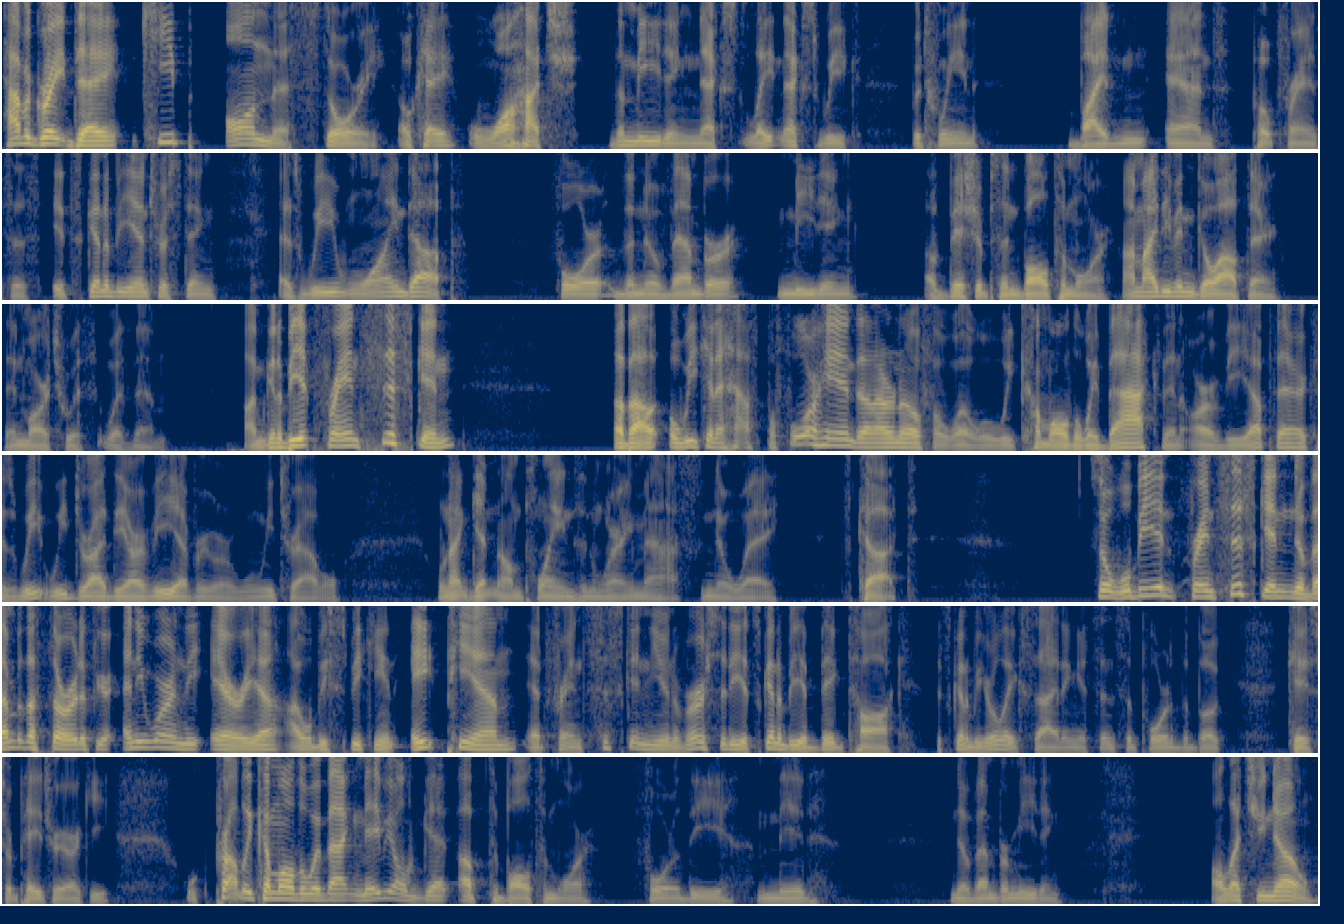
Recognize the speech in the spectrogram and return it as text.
Have a great day. Keep on this story, okay? Watch the meeting next late next week between Biden and Pope Francis. It's going to be interesting as we wind up for the November meeting of bishops in Baltimore. I might even go out there and march with with them. I'm going to be at Franciscan about a week and a half beforehand, and I don't know if well will we come all the way back then RV up there because we we drive the RV everywhere when we travel. We're not getting on planes and wearing masks. No way. It's cucked. So we'll be in Franciscan November the 3rd. If you're anywhere in the area, I will be speaking at 8 p.m. at Franciscan University. It's going to be a big talk. It's going to be really exciting. It's in support of the book, Case for Patriarchy. We'll probably come all the way back. Maybe I'll get up to Baltimore for the mid November meeting. I'll let you know.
